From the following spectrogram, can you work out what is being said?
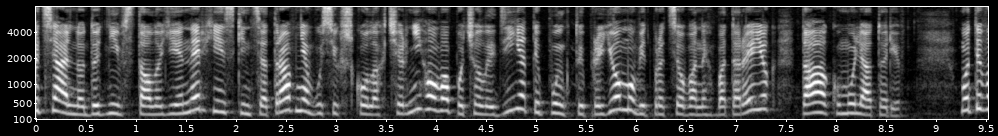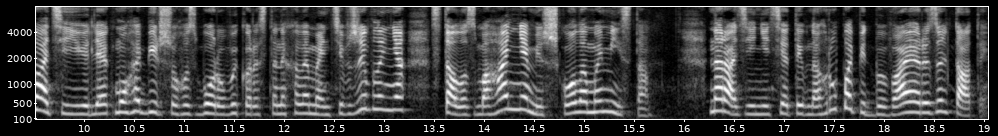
Спеціально до Днів сталої енергії з кінця травня в усіх школах Чернігова почали діяти пункти прийому відпрацьованих батарейок та акумуляторів. Мотивацією для якмога більшого збору використаних елементів живлення стало змагання між школами міста. Наразі ініціативна група підбиває результати.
